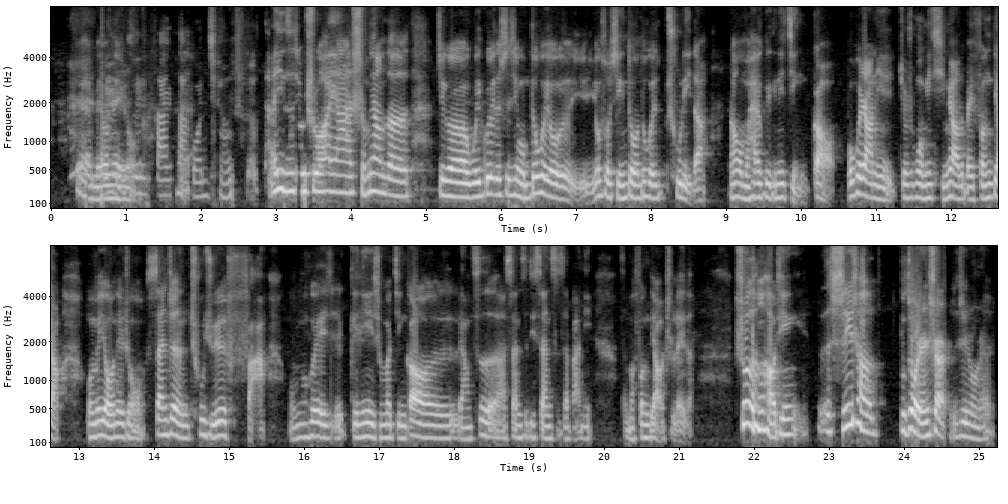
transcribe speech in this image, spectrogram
对没有内容打打官腔。他意思就是说，哎呀，什么样的这个违规的事情，我们都会有有所行动，都会处理的。然后我们还会给你警告，不会让你就是莫名其妙的被封掉。我们有那种三振出局法，我们会给你什么警告两次啊，三次，第三次再把你怎么封掉之类的。说的很好听，呃实际上不做人事儿的这种人，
